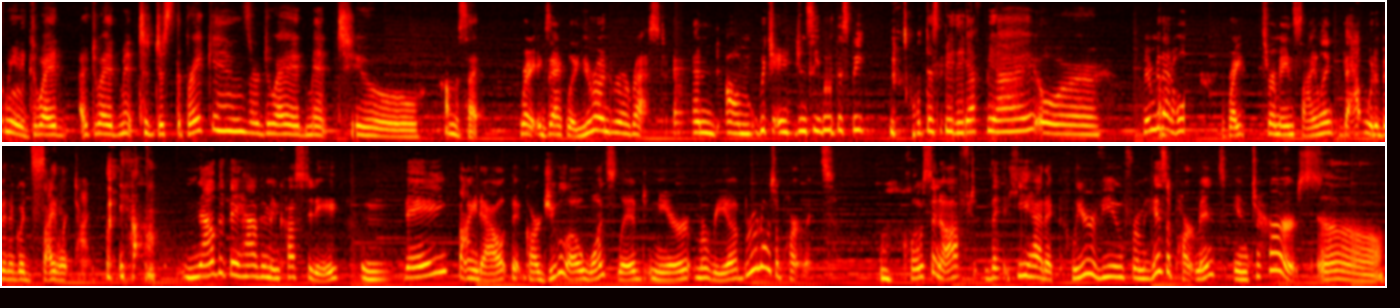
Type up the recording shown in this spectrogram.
Wait, do I do I admit to just the break-ins or do I admit to homicide? Right, exactly. You're under arrest. And um, which agency would this be? Would this be the FBI or? Remember that whole right to remain silent? That would have been a good silent time. Yeah. now that they have him in custody, they find out that Gargiulo once lived near Maria Bruno's apartment. Mm. Close enough that he had a clear view from his apartment into hers. Oh,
